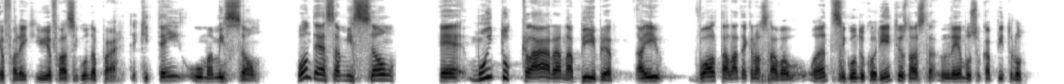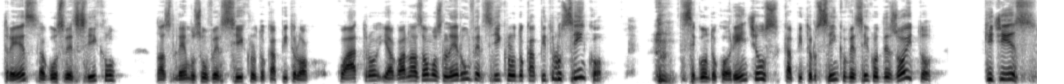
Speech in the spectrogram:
Que eu falei que eu ia falar a segunda parte, que tem uma missão. Onde essa missão é muito clara na Bíblia. Aí volta lá da que nós estávamos antes, segundo Coríntios, nós lemos o capítulo 3, alguns versículos, nós lemos um versículo do capítulo 4 e agora nós vamos ler um versículo do capítulo 5. Segundo Coríntios, capítulo 5, versículo 18, que diz:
